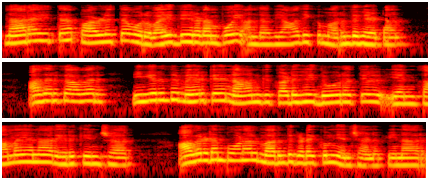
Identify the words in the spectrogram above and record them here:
நரைத்த பழுத்த ஒரு வைத்தியரிடம் போய் அந்த வியாதிக்கு மருந்து கேட்டான். அதற்கு அவர் இங்கிருந்து மேற்கே நான்கு கடுகை தூரத்தில் என் தமையனார் இருக்கின்றார். அவரிடம் போனால் மருந்து கிடைக்கும் என்று அனுப்பினார்.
